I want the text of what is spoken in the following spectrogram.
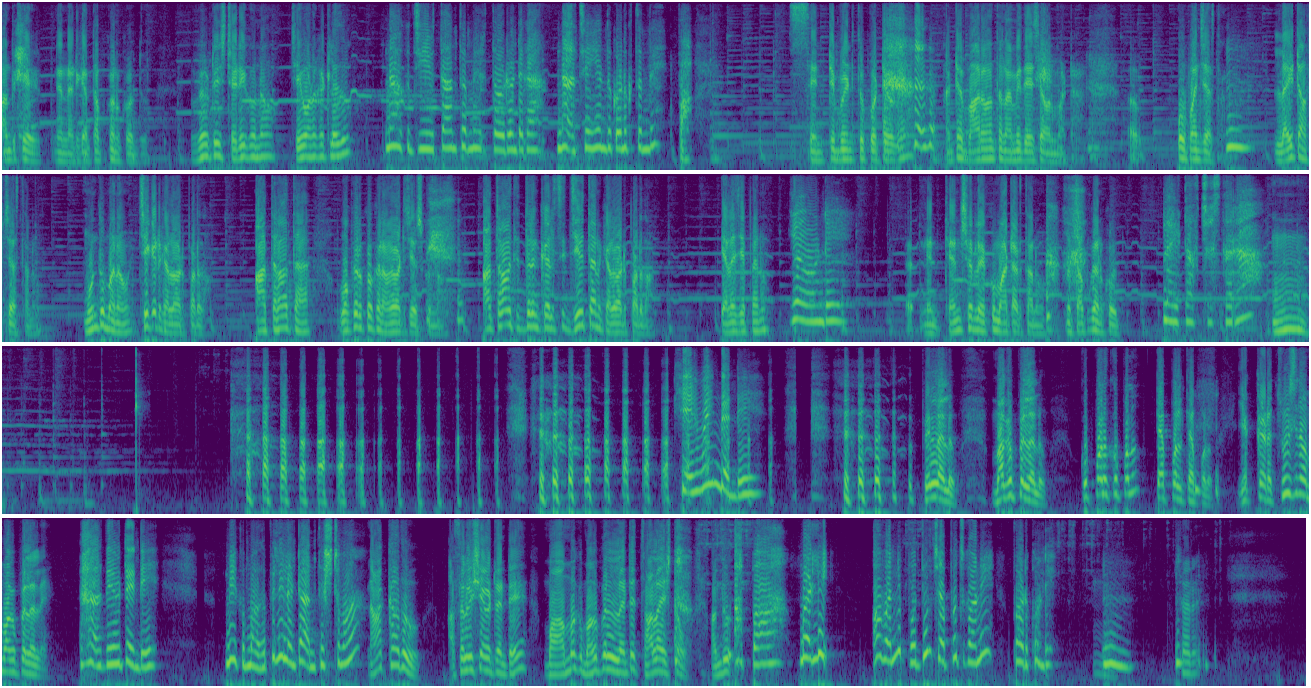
అందుకే నేను అడిగాను తప్పుకొనుకోవద్దు నువ్వేమిటి స్టడీగా ఉన్నావు? చేయి వణకట్లేదు? నాకు జీవితాంతం మీరు తోడుండగా నా చెయ్యి ఎందుకు వణుకుతుంది? సెంటిమెంట్తో కొట్టేవుగా? అంటే భారం అంతా నా మీద వేసావన్నమాట. ఓ పని చేస్తాను లైట్ ఆఫ్ చేస్తాను. ముందు మనం చీకటికి అలవాటు పడదాం. ఆ తర్వాత ఒకరికొకరు అలవాటు చేసుకుందాం. ఆ తర్వాత ఇద్దరం కలిసి జీవితానికి అలవాటు పడదాం. ఎలా చెప్పాను? ఏమండి? నేను టెన్షన్లో ఎక్కువ మాట్లాడతాను. నువ్వు తప్పుగా అనుకోవద్దు లైట్ ఆఫ్ చేస్తారా. ఏమైందండి? పిల్లలు మగ పిల్లలు కుప్పలు కుప్పలు తెప్పలు తెప్పలు. ఎక్కడ చూసినా మగ పిల్లలే అదేమిటండి? మీకు మగపిల్లలంటే అంత ఇష్టమా? నాకు కాదు. అసలు విషయం ఏంటంటే మా అమ్మకు మగ పిల్లలు అంటే చాలా ఇష్టం. అందు అబ్బా మళ్ళీ అవన్నీ పొద్దున చెప్పొచ్చు కానీ పడుకోండి. సరే.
